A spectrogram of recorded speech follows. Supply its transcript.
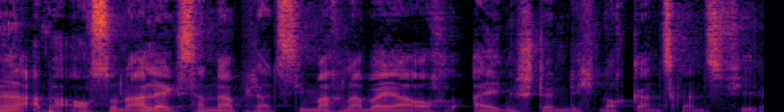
ne, aber auch so ein Alexanderplatz, die machen aber ja auch eigenständig noch ganz, ganz viel.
